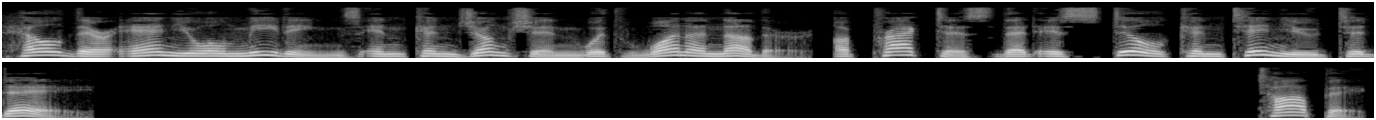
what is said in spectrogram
held their annual meetings in conjunction with one another, a practice that is still continued today. Topic:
